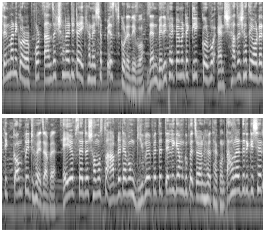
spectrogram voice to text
সেন্ড মানি করার পর ট্রানজাকশন আইডিটা এখানে এসে পেস্ট করে দিব। দেন ভেরিফাই পেমেন্টে ক্লিক করব অ্যান্ড সাথে সাথে অর্ডারটি কমপ্লিট হয়ে যাবে। এই ওয়েবসাইটের সমস্ত আপডেট এবং গিভওয়ে পেতে টেলিগ্রাম গ্রুপে জয়েন হয়ে থাকুন। তাহলে এদের কিসের?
